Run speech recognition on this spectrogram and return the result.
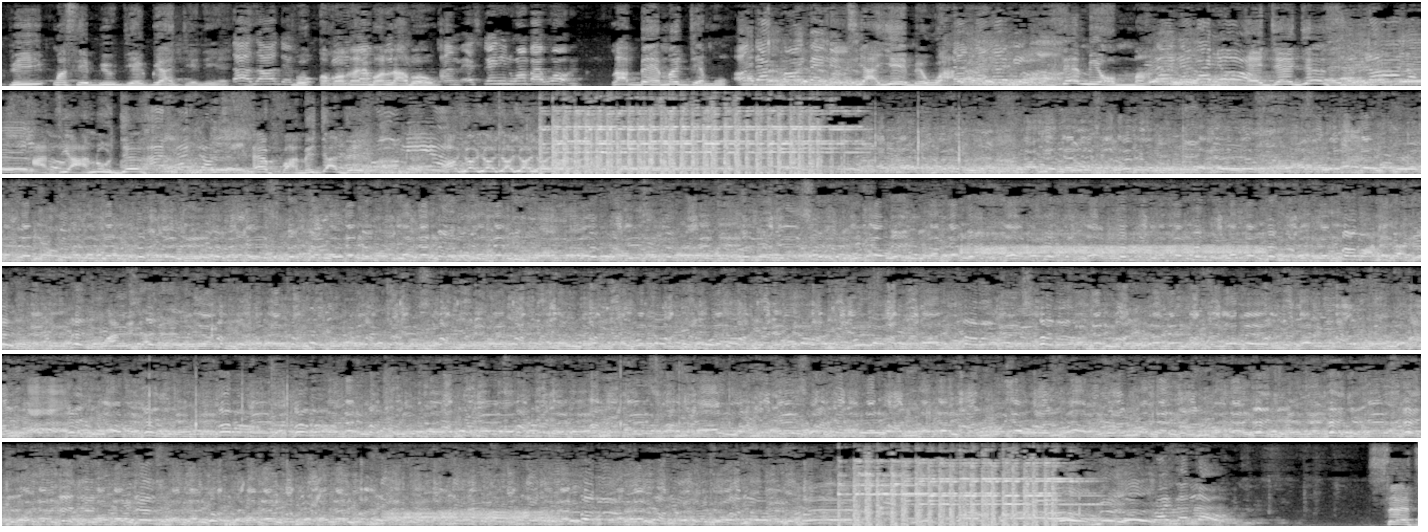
bí wọ́n ṣe bíúdì ẹgbẹ́ àjẹ́ nìyẹn. That's how the Mo- ọ̀kọ̀ọ̀kan ni mo ń là bọ̀ o. I'm explaining one by one. lábẹ́ májẹ̀mú. Under covenant. tí ayé mi wà. Tẹ́mi ọ̀mà. Ẹ̀jẹ̀ jésù. Àti àánú jésù. Ẹ fà mí jáde. Ọyọyọyọyọyọ.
